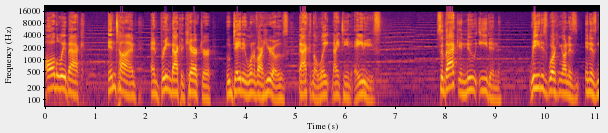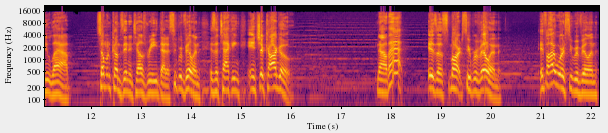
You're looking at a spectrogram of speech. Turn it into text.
all the way back in time and bring back a character who dated one of our heroes back in the late 1980s. So back in New Eden, Reed is working on his in his new lab. Someone comes in and tells Reed that a supervillain is attacking in Chicago. Now that is a smart supervillain. If I were a supervillain,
